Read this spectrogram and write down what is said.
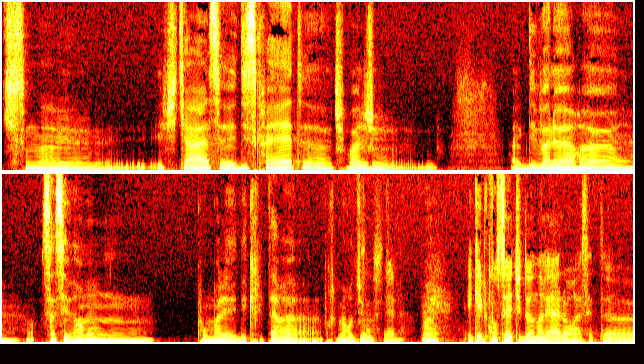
qui sont efficaces, discrètes, tu vois, je avec des valeurs. Euh, ça, c'est vraiment pour moi les, des critères euh, primordiaux. Ouais. Et quel conseil tu donnerais alors à cette euh,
